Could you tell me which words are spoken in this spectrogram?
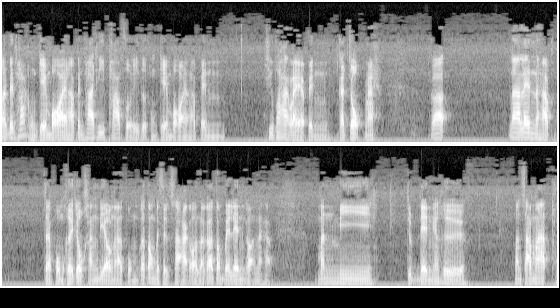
มันเป็นภาคของเกมบอยครับ เป็นภาคที่ภาพสวยที่สุดของเกมบอยนะครับ เป็นชื่อภาคอะไรอะเป็นกระจกนะ ก็น่าเล่นนะครับ แต่ผมเคยจบครั้งเดียวไงผมก็ต้องไปศึกษาก่อนแล้วก็ต้องไปเล่นก่อนนะครับ มันมีจุดเด่นก็คือ มันสามารถโท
